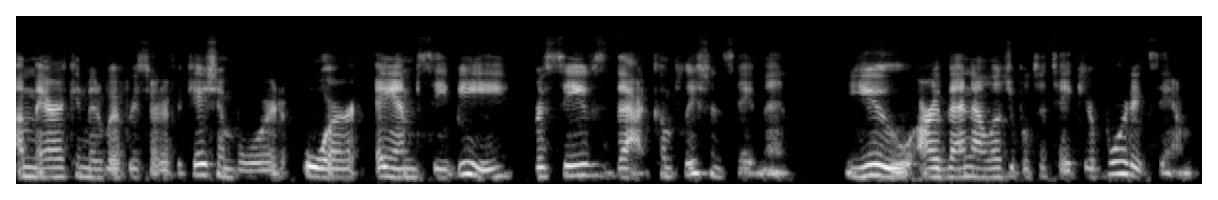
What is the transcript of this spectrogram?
American Midwifery Certification Board, or AMCB, receives that completion statement, you are then eligible to take your board exam.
